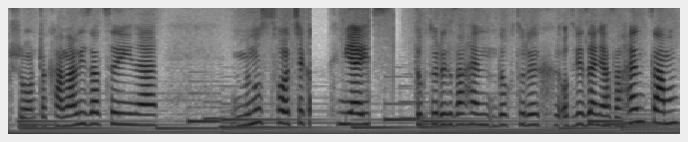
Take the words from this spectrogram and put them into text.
przyłącza kanalizacyjne, mnóstwo ciekawych miejsc, do których, do których odwiedzenia zachęcam.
